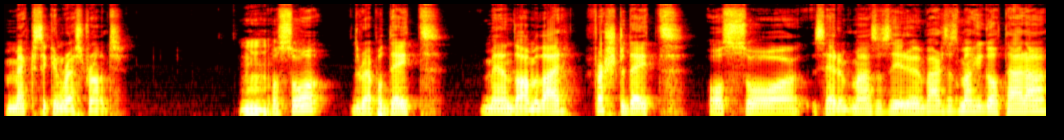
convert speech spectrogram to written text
Mexican restaurant. Og så dro jeg på date med en dame der. Første date. Og så ser hun på meg, så sier hun 'Hva er det som smaker godt her, da?'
